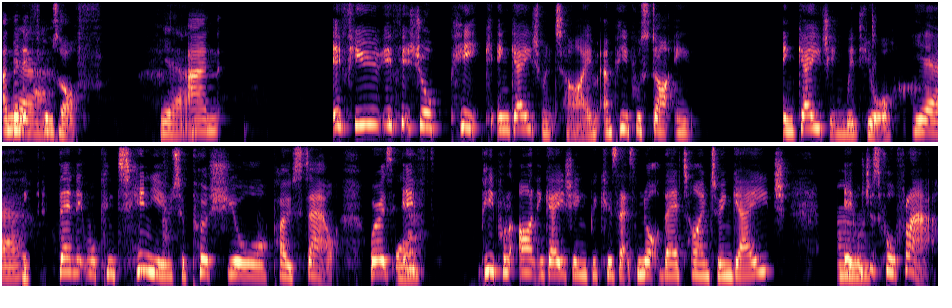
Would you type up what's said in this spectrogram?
and then Yeah. it falls off. Yeah. And if you if it's your peak engagement time and people start en- engaging with your yeah. then it will continue to push your posts out. Whereas Yeah. if people aren't engaging because that's not their time to engage, it will Mm. just fall flat.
